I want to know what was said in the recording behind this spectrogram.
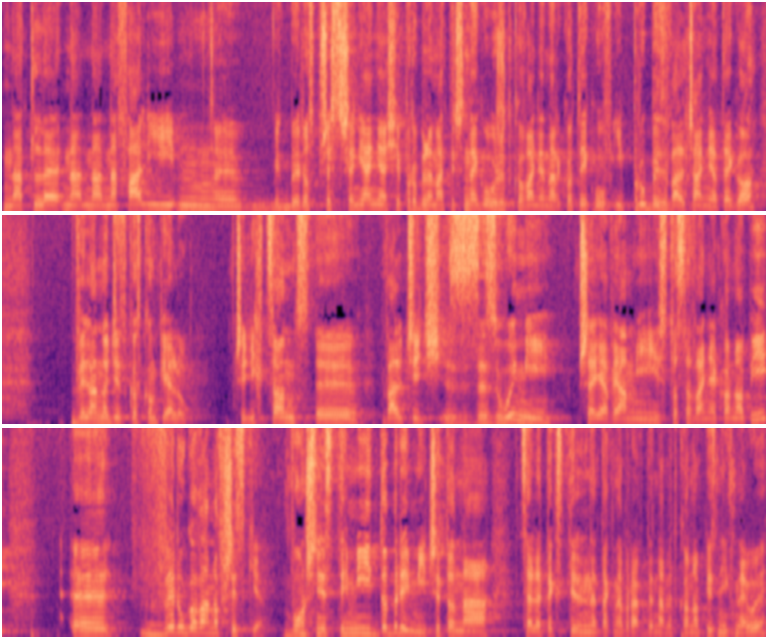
na, tle, na, na, na fali mm, jakby rozprzestrzeniania się problematycznego użytkowania narkotyków i próby zwalczania tego. Wylano dziecko z kąpielą. Czyli chcąc y, walczyć ze złymi przejawami stosowania konopi, E, wyrugowano wszystkie, włącznie z tymi dobrymi, czy to na cele tekstylne tak naprawdę nawet konopie zniknęły,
